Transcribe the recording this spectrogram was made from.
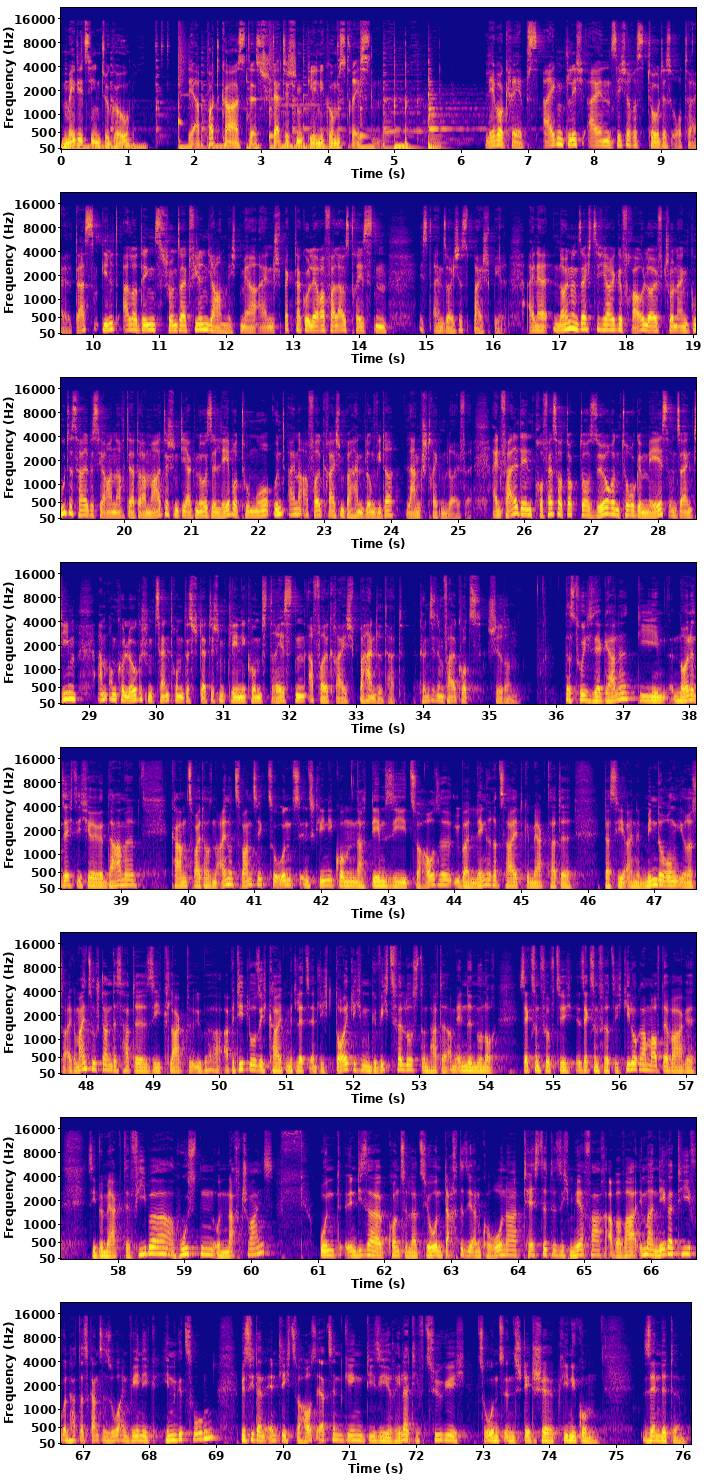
Medizin to go, der Podcast des Städtischen Klinikums Dresden. Leberkrebs, eigentlich ein sicheres Todesurteil. Das gilt allerdings schon seit vielen Jahren nicht mehr. Ein spektakulärer Fall aus Dresden ist ein solches Beispiel. Eine 69-jährige Frau läuft schon ein gutes halbes Jahr nach der dramatischen Diagnose Lebertumor und einer erfolgreichen Behandlung wieder Langstreckenläufe. Ein Fall, den Professor Dr. Sören Turge und sein Team am Onkologischen Zentrum des Städtischen Klinikums Dresden erfolgreich behandelt hat. Können Sie den Fall kurz schildern? Das tue ich sehr gerne. Die 69-jährige Dame kam 2021 zu uns ins Klinikum, nachdem sie zu Hause über längere Zeit gemerkt hatte, dass sie eine Minderung ihres Allgemeinzustandes hatte. Sie klagte über Appetitlosigkeit mit letztendlich deutlichem Gewichtsverlust und hatte am Ende nur noch 46, 46 Kilogramm auf der Waage. Sie bemerkte Fieber, Husten und Nachtschweiß. Und in dieser Konstellation dachte sie an Corona, testete sich mehrfach, aber war immer negativ und hat das Ganze so ein wenig hingezogen, bis sie dann endlich zur Hausärztin ging, die sie relativ zügig zu uns ins städtische Klinikum sendete.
